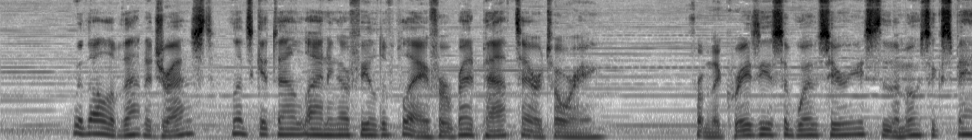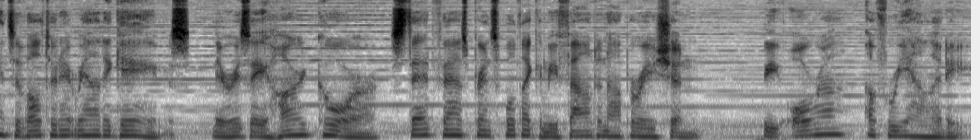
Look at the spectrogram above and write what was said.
With all of that addressed, let's get to outlining our field of play for Red Path territory. From the craziest of web series to the most expansive alternate reality games, there is a hardcore, steadfast principle that can be found in operation the aura of reality.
